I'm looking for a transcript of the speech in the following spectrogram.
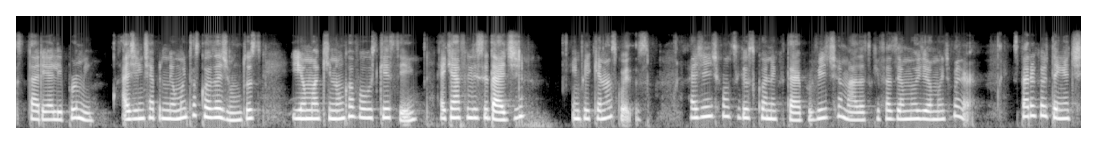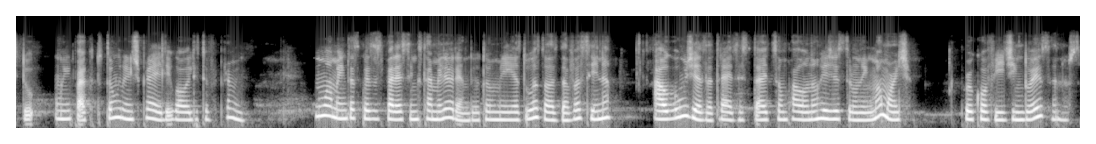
estaria ali por mim. A gente aprendeu muitas coisas juntos e uma que nunca vou esquecer é que a felicidade em pequenas coisas. A gente conseguiu se conectar por videochamadas que faziam meu dia muito melhor. Espero que eu tenha tido um impacto tão grande para ele igual ele teve para mim. No momento, as coisas parecem estar melhorando. Eu tomei as duas doses da vacina. Há alguns dias atrás, a cidade de São Paulo não registrou nenhuma morte por Covid em dois anos.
